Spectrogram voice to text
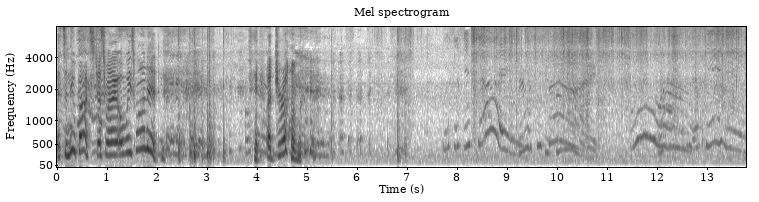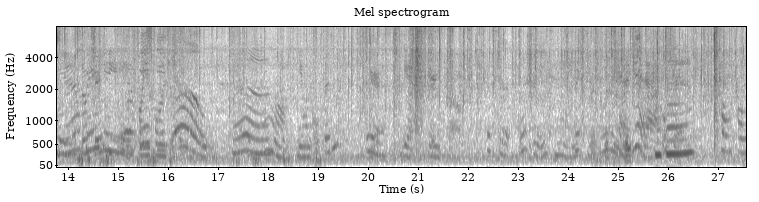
It's a new box, just what I always wanted. a drum. You want to open? Here. Yeah, there you go. Yeah, yeah, open. Pull, pull,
